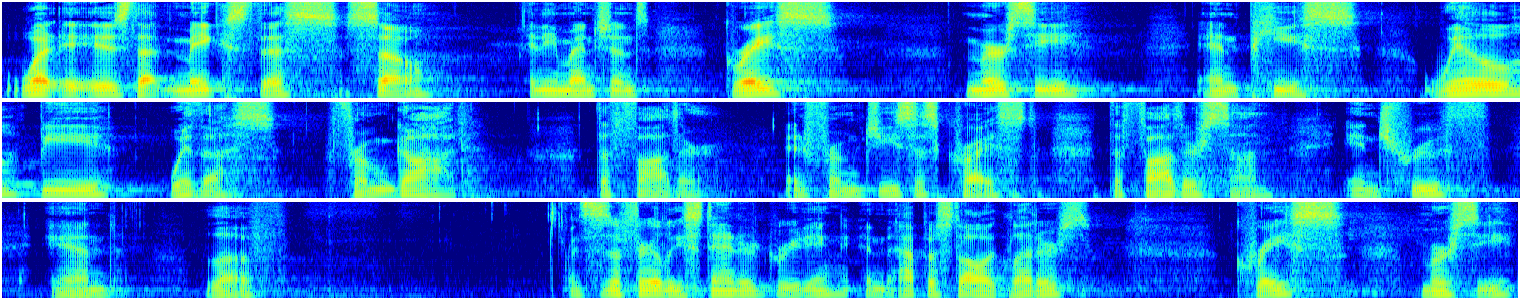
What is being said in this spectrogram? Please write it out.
what it is that makes this so. And he mentions grace, mercy, and peace will be with us from God the Father and from Jesus Christ the Father, Son, in truth and love. This is a fairly standard greeting in apostolic letters grace, mercy,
